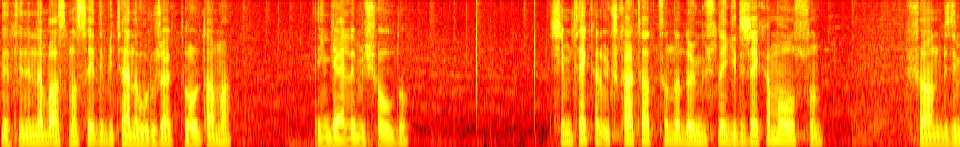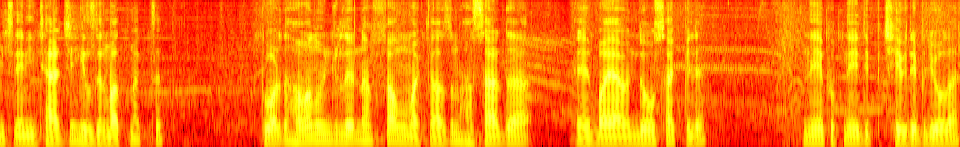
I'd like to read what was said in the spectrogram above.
Yeteneğine basmasaydı bir tane vuracaktı orada ama engellemiş oldu. Şimdi tekrar 3 kart attığında döngüsüne girecek ama olsun. Şu an bizim için en iyi tercih yıldırım atmaktı. Bu arada havan oyuncularını hafife almamak lazım. Hasarda e, bayağı önde olsak bile ne yapıp ne edip çevirebiliyorlar.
